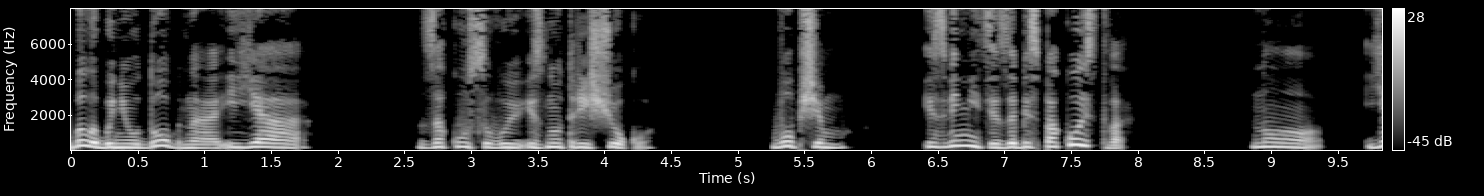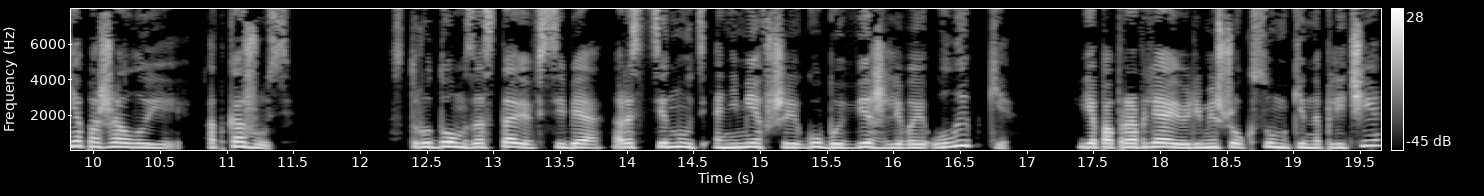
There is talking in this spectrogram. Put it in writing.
было бы неудобно, и я... Закусываю изнутри щеку. В общем, извините за беспокойство, но я, пожалуй, откажусь. С трудом заставив себя растянуть онемевшие губы в вежливой улыбке, я поправляю ремешок сумки на плече,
